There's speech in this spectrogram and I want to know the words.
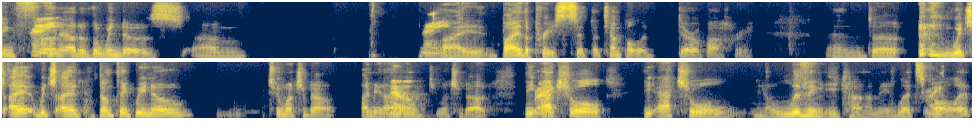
being thrown Right. out of the windows um, right by by the priests at the temple at Dar Bahri, and uh, which I which I don't think we know too much about. I mean, I don't know too much about the Right. actual the actual you know living economy. Let's Right. call it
